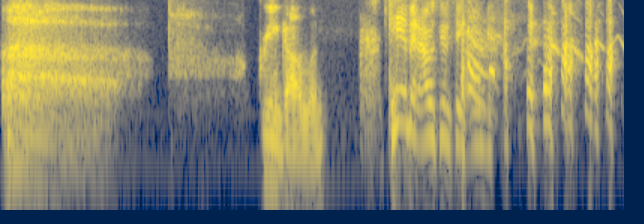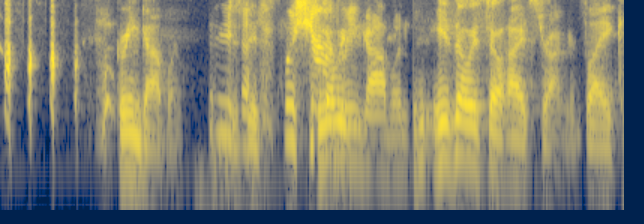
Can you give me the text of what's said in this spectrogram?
Green Goblin. Damn it! I was going to say Green Goblin. Just it's for sure always- Green Goblin. he's always so high strung. It's like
